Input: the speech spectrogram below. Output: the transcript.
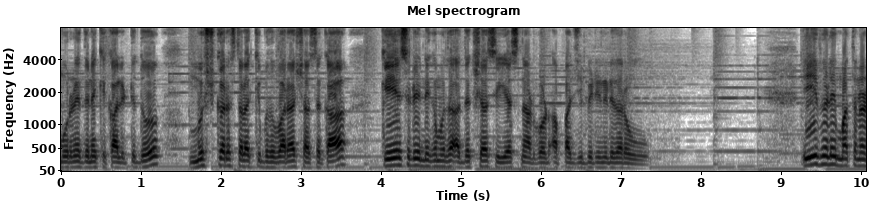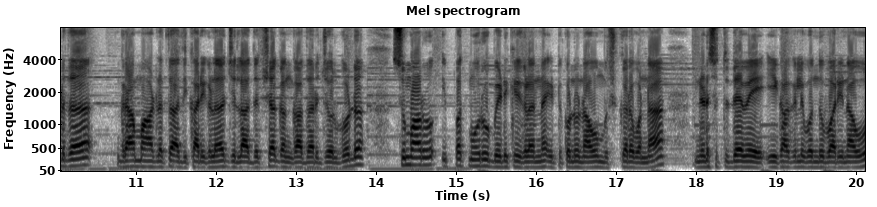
ಮೂರನೇ ದಿನಕ್ಕೆ ಕಾಲಿಟ್ಟಿದ್ದು, ಮುಷ್ಕರ ಸ್ಥಳಕ್ಕೆ ಬುಧವಾರ ಶಾಸಕ ಕೆಎಸ್ಡಿ ನಿಗಮದ ಅಧ್ಯಕ್ಷ ಸಿಎಸ್ ನಾಡಗೌಡ್ ಅಪ್ಪಾಜಿ ಭೇಟಿ ನೀಡಿದರು. ಈ ವೇಳೆ ಮಾತನಾಡಿದ ಗ್ರಾಮ ಆಡಳಿತ ಅಧಿಕಾರಿಗಳ ಜಿಲ್ಲಾಧ್ಯಕ್ಷ ಗಂಗಾಧರ್ ಜೋಲ್ಗುಡ್, ಸುಮಾರು ಇಪ್ಪತ್ಮೂರು ಬೇಡಿಕೆಗಳನ್ನು ಇಟ್ಟುಕೊಂಡು ನಾವು ಮುಷ್ಕರವನ್ನು ನಡೆಸುತ್ತಿದ್ದೇವೆ. ಈಗಾಗಲೇ ಒಂದು ಬಾರಿ ನಾವು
